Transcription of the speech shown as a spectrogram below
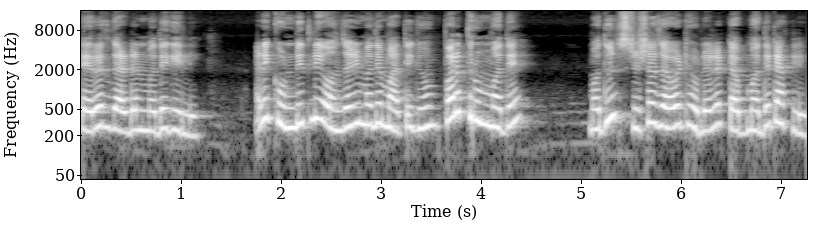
टेरेस गार्डनमध्ये गेली आणि कुंडीतली ओंजळीमध्ये माती घेऊन परत रूममध्ये मधून श्रीषाजवळ ठेवलेल्या टबमध्ये टाकली.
